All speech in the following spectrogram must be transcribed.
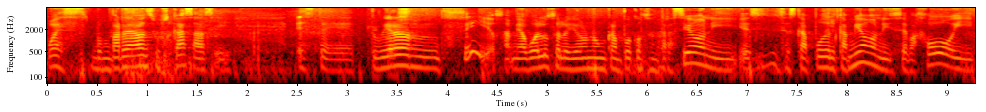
pues, bombardeaban sus casas y, este, tuvieron, sí, o sea, mi abuelo se lo llevaron a un campo de concentración y, es- y se escapó del camión y se bajó y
